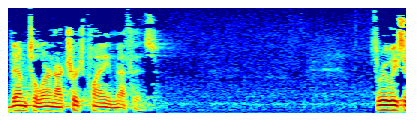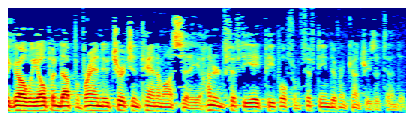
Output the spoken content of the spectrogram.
them to learn our church planting methods. Three weeks ago, we opened up a brand new church in Panama City. 158 people from 15 different countries attended.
